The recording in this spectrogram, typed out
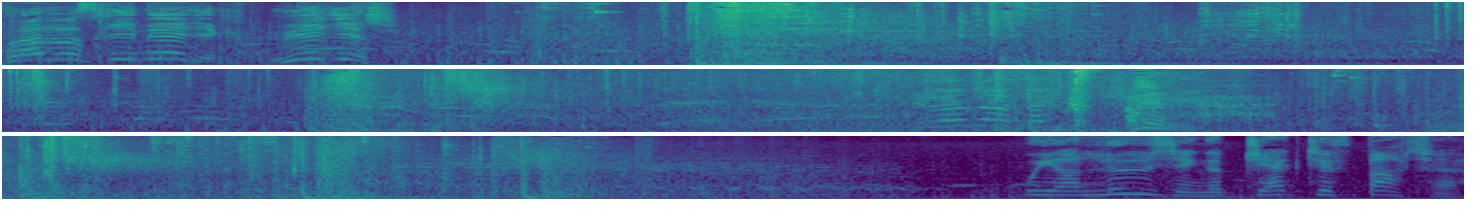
Вражеский медик, видишь? Objective butter.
